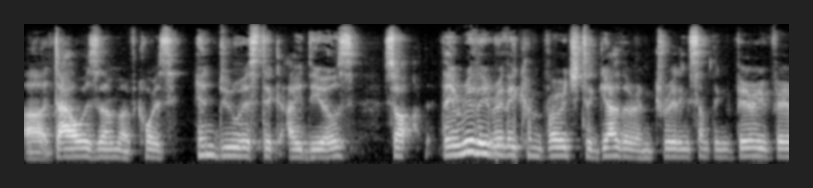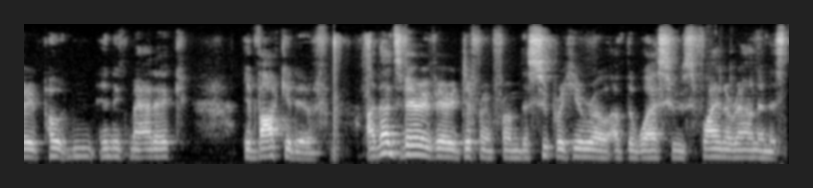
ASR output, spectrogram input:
uh, Taoism, of course, Hinduistic ideals. So they really, really converge together in creating something very, very potent, enigmatic, evocative. Uh, that's very, very different from the superhero of the West who's flying around in the,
